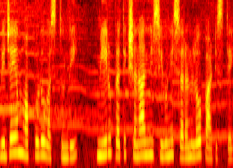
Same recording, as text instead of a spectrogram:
విజయం అప్పుడు వస్తుంది మీరు ప్రతి క్షణాన్ని శివుని శరణులో పాటిస్తే.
